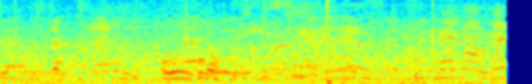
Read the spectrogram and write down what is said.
Thank you.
